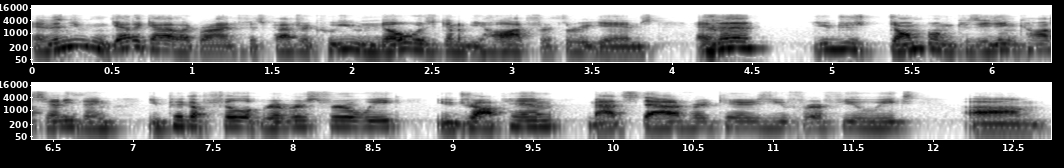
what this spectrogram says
and then you can get a guy like Ryan Fitzpatrick, who you know is going to be hot for three games, and then you just dump him because he didn't cost you anything. You pick up Philip Rivers for a week. You drop him. Matt Stafford carries you for a few weeks. Um,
